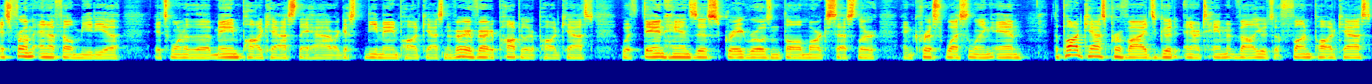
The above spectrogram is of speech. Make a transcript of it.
it's from NFL Media. It's one of the main podcasts they have, I guess the main podcast, and a very, very popular podcast with Dan Hanzus, Greg Rosenthal, Marc Sessler, and Chris Wesseling. And the podcast provides good entertainment value. It's a fun podcast.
